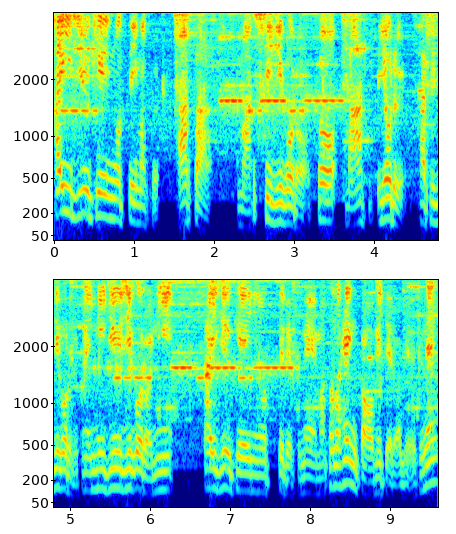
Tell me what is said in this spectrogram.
体重計に乗っています。朝、まあ7時頃と、まあ夜8時頃ですね、20時頃に体重計に乗ってですね、まあその変化を見てるわけですね。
